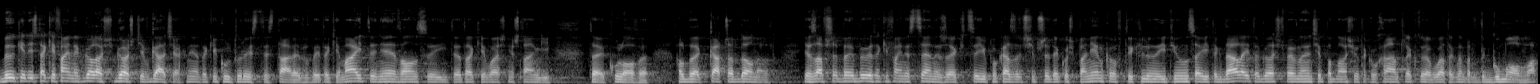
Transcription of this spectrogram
Były kiedyś takie fajne goś- goście w gaciach, nie? Takie kulturysty stare, tutaj takie majty, nie? Wąsy i te takie właśnie sztangi, te kulowe. Albo jak Kaczor Donald. Ja zawsze, by- były takie fajne sceny, że jak chcieli pokazać się przed jakąś panienką w tych Looney Tunesach i tak dalej, to gość w pewnym momencie podnosił taką hantlę, która była tak naprawdę gumowa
